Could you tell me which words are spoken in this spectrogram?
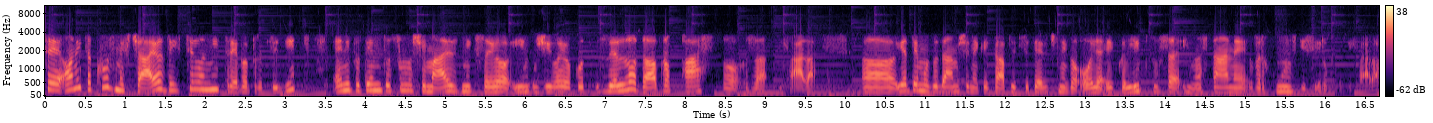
se oni tako zmehčajo, da jih celo ni treba predsediti. Eni potem to samo še malo zmiksajo in uživajo kot zelo dobro pasto za dihala. Uh, jaz temu dodam še nekaj kapljic eteričnega olja, eukaliptusa in nastane vrhunski sirup za dihala.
